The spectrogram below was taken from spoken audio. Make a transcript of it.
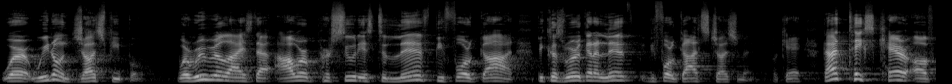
where we don't judge people, where we realize that our pursuit is to live before God because we're gonna live before God's judgment. Okay? That takes care of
